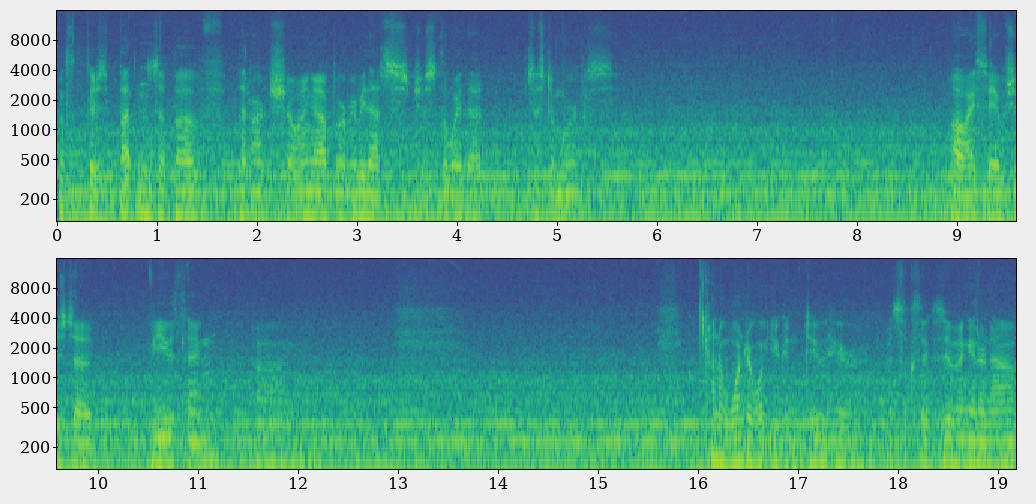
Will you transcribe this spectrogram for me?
Looks like there's buttons above that aren't showing up, or maybe that's just the way that system works. Oh, I see. It was just a view thing. Um, kind of wonder what you can do here. This looks like zooming in and out.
